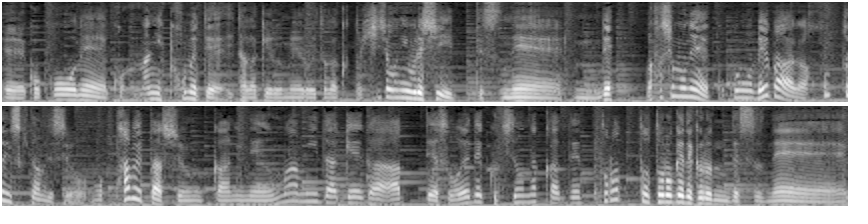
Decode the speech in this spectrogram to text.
えー、ここをね、こんなに褒めていただけるメールをいただくと非常に嬉しいですね。うん、で、私もね、ここのレバーが本当に好きなんですよ。もう食べた瞬間にね、旨味だけがあって、それで口の中でとろっととろけてくるんですね。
